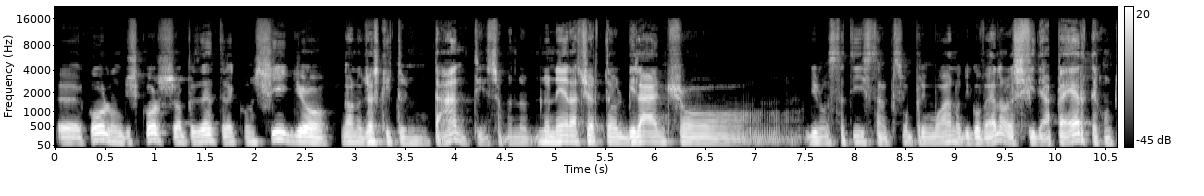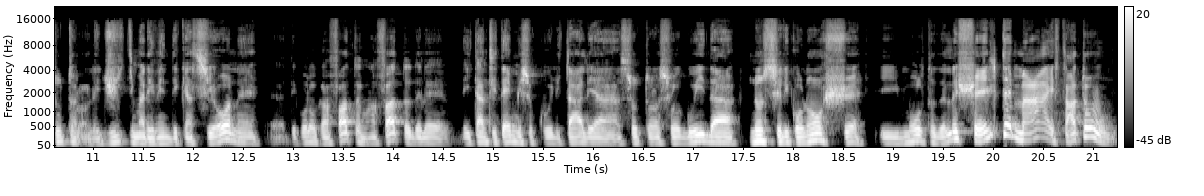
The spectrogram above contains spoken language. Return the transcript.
eh, con un discorso al Presidente del Consiglio, l'hanno già scritto in tanti, insomma non, non era certo il bilancio di uno statista al suo primo anno di governo, le sfide aperte con tutta la legittima rivendicazione eh, di quello che ha fatto e non ha fatto, delle, dei tanti temi su cui l'Italia sotto la sua guida non si riconosce in molte delle scelte, ma è stato un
